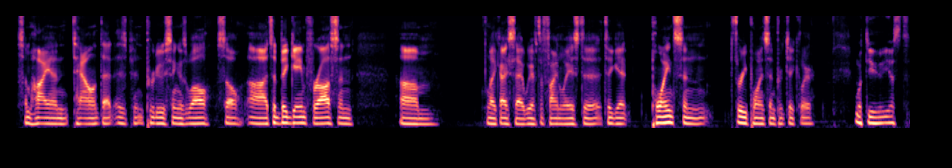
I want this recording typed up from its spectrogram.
some high end talent that has been producing as well. So uh, it's a big game for us, and um, like I said, we have to find ways to to get points and three points in particular. What you just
